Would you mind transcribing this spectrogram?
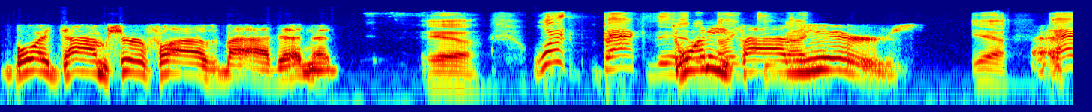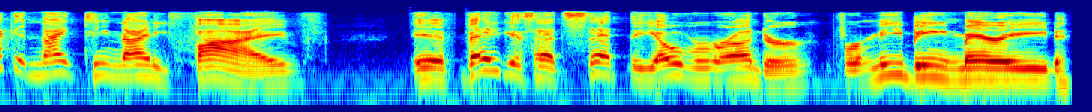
boy, time sure flies by, doesn't it? Yeah. What back then? in Twenty-five 1990 years. Yeah. Back in 1995, if Vegas had set the over under for me being married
